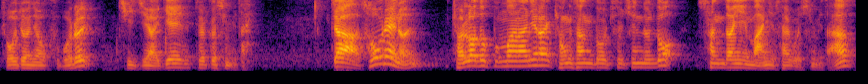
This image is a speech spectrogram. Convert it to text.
조전혁 후보를 지지하게 될 것입니다. 자, 서울에는 전라도뿐만 아니라 경상도 출신들도 상당히 많이 살고 있습니다.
